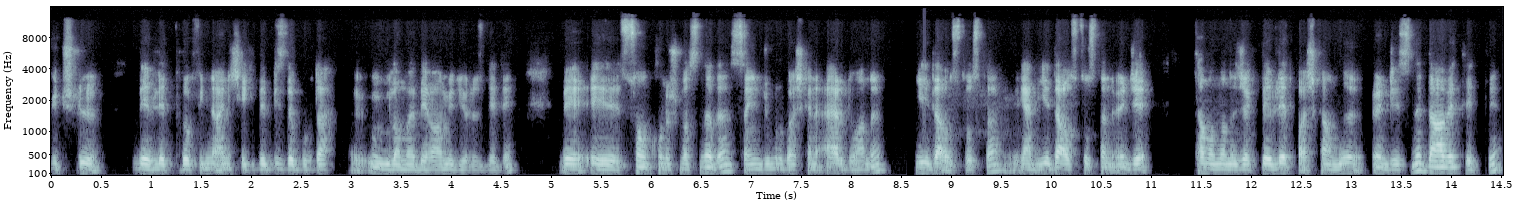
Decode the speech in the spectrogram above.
güçlü devlet profilini aynı şekilde biz de burada e, uygulamaya devam ediyoruz dedi. Ve e, son konuşmasında da Sayın Cumhurbaşkanı Erdoğan'ı 7 Ağustos'ta yani 7 Ağustos'tan önce tamamlanacak devlet başkanlığı öncesinde davet etti.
